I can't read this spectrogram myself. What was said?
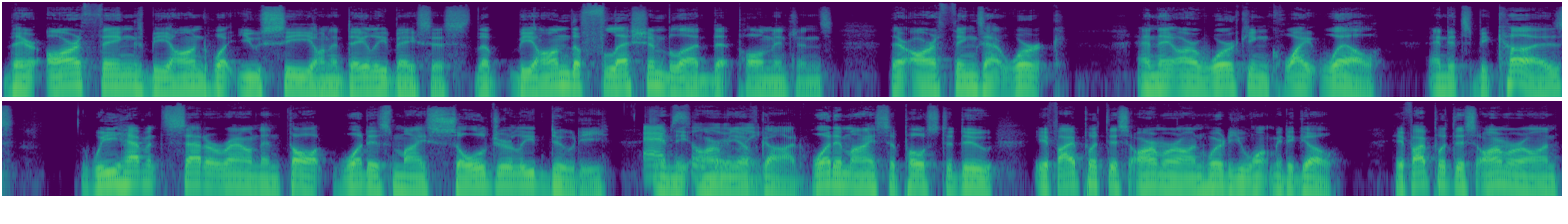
There are things beyond what you see on a daily basis, the beyond the flesh and blood that Paul mentions. There are things at work, and they are working quite well. And it's because we haven't sat around and thought, what is my soldierly duty in the army of God? What am I supposed to do? If I put this armor on, where do you want me to go? If I put this armor on,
